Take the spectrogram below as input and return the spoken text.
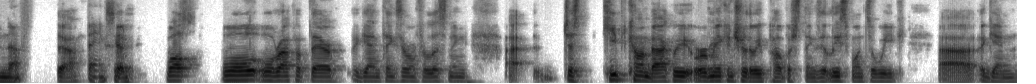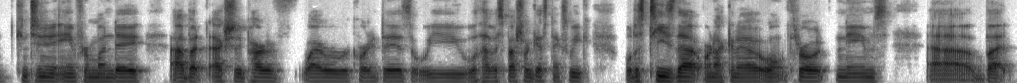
enough. Yeah. Thanks good. Well we'll we'll wrap up there. Again thanks everyone for listening. Uh, just keep coming back. We, we're making sure that we publish things at least once a week. Uh, again continue to aim for monday. Uh, but actually part of why we're recording today is that we will have a special guest next week. We'll just tease that. We're not gonna won't throw out names. Uh, but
